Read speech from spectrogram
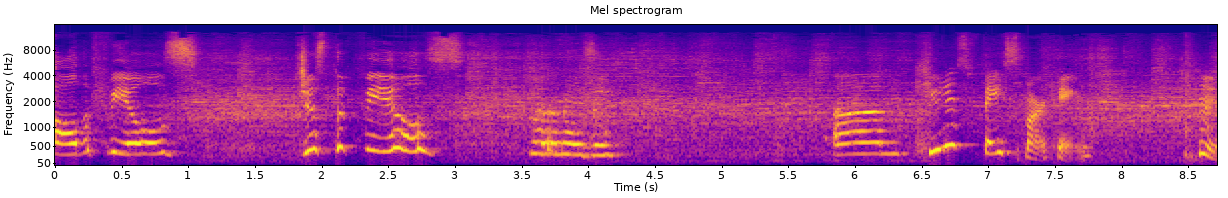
all the feels. Just the feels. They're amazing. Um, cutest face marking. Hmm.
